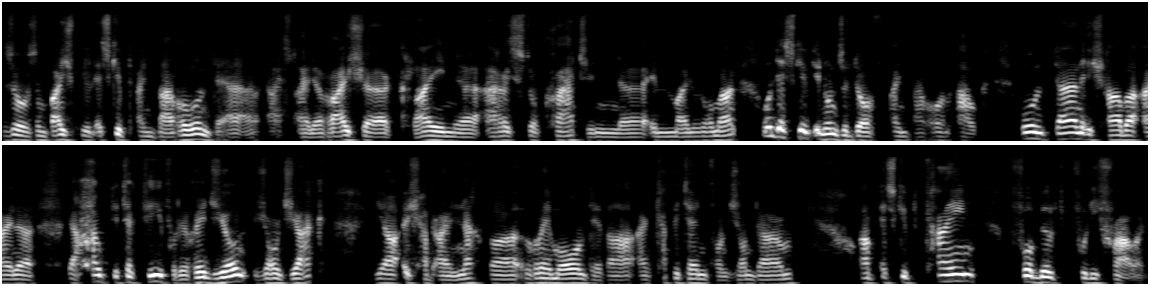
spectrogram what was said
so zum Beispiel, es gibt einen Baron, der ist eine reiche, kleine Aristokratin äh, in meinem Roman. Und es gibt in unserem Dorf einen Baron auch. Und dann, ich habe eine, der Hauptdetektiv für die Region, Jean-Jacques. Ja, ich habe einen Nachbar, Raymond, der war ein Kapitän von Gendarme. Aber es gibt kein Vorbild für die Frauen,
